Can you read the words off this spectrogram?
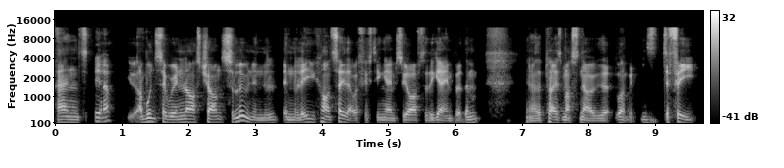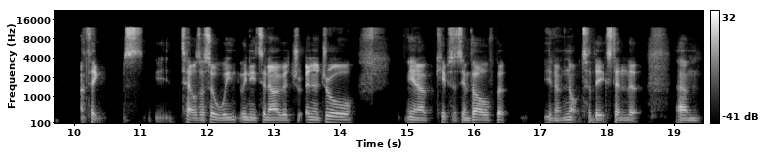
and yeah, I wouldn't say we're in last chance saloon in the in the league. You can't say that with 15 games to go after the game, but then you know the players must know that well, defeat. I think tells us all we we need to know in a draw you know, keeps us involved, but you know, not to the extent that um,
